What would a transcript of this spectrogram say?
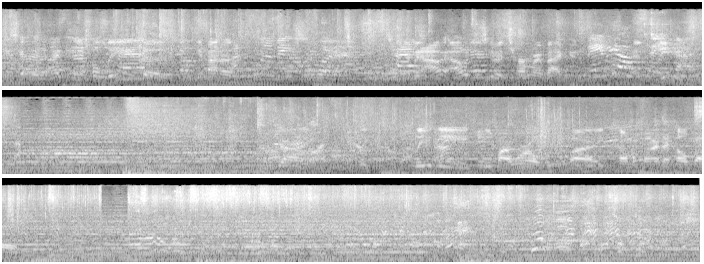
These guys, I can't believe the, the amount of. I mean, I, I was just gonna turn my back and, Maybe I'll and say leave. that. You guys completely blew my world by coming by to help out.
